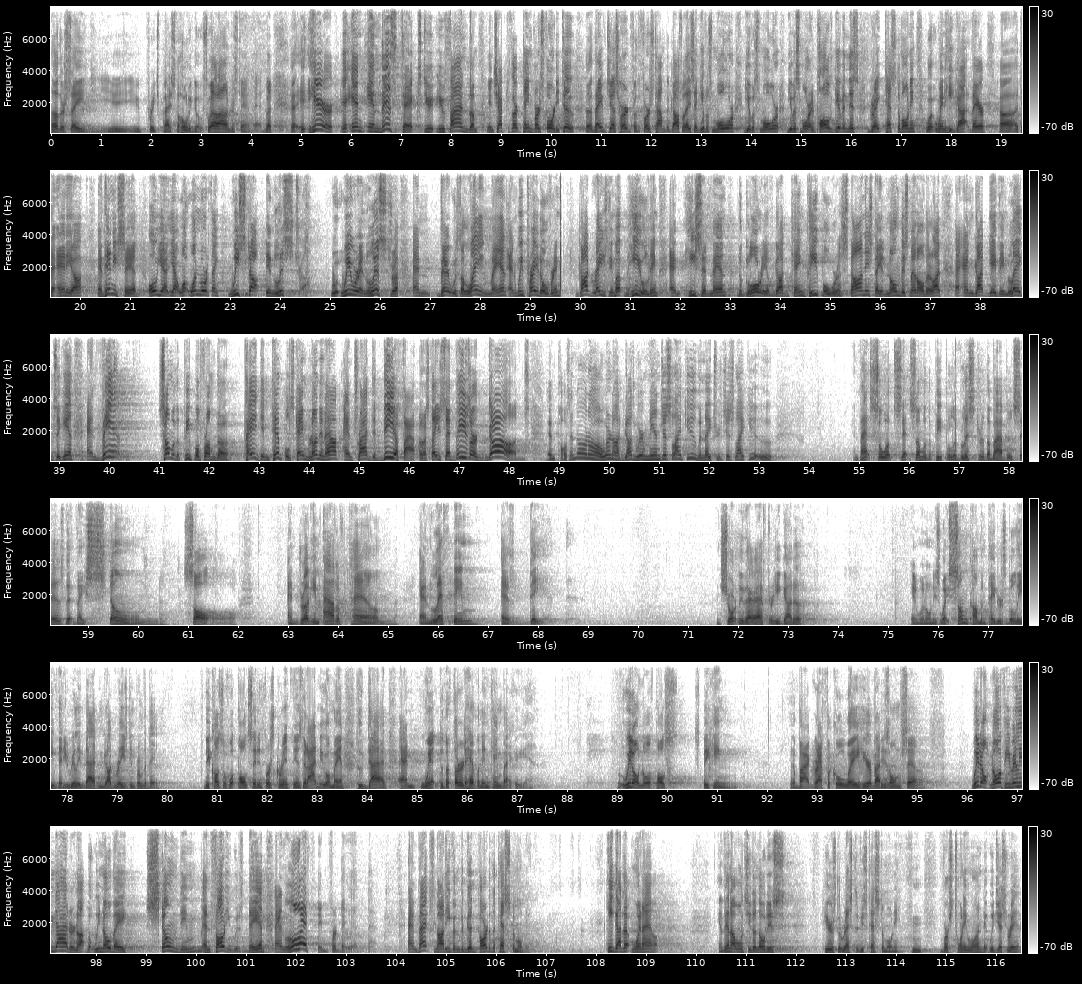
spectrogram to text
Others say you, you, preach past the Holy Ghost. Well, I understand that. But uh, here in, in this text, you, you find them in chapter 13, verse 42. Uh, they've just heard for the first time the gospel. They say, Give us more, give us more, give us more. And Paul's given this great testimony when he got there uh, to Antioch. And then he said, Oh, yeah, yeah, one, one more thing. We stopped in Lystra. We were in Lystra, and there was a lame man, and we prayed over him God raised him up and healed him. And he said, Man, the glory of God came. People were astonished. They had known this man all their life. And God gave him legs again. And then some of the people from the pagan temples came running out and tried to deify us. They said, These are gods. And Paul said, No, no, we're not gods. We're men just like you, and nature's just like you. And that so upset some of the people of Lystra, the Bible says that they stoned Saul and drug him out of town and left him as dead. And shortly thereafter, he got up and went on his way. Some commentators believe that he really died and God raised him from the dead because of what Paul said in 1 Corinthians that I knew a man who died and went to the third heaven and came back again. We don't know if Paul's speaking in a biographical way here about his own self. We don't know if he really died or not, but we know they stoned him and thought he was dead and left him for dead. And that's not even the good part of the testimony. He got up and went out and then I want you to notice here's the rest of his testimony. Verse 21 that we just read.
